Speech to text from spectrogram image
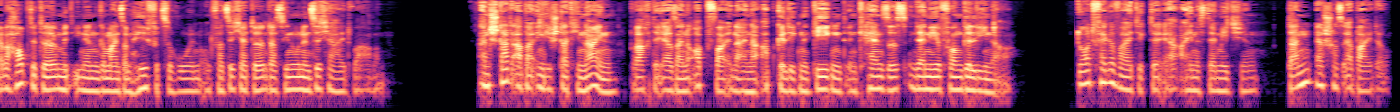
Er behauptete, mit ihnen gemeinsam Hilfe zu holen und versicherte, dass sie nun in Sicherheit waren. Anstatt aber in die Stadt hinein, brachte er seine Opfer in eine abgelegene Gegend in Kansas in der Nähe von Galena. Dort vergewaltigte er eines der Mädchen. Dann erschoss er beide.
